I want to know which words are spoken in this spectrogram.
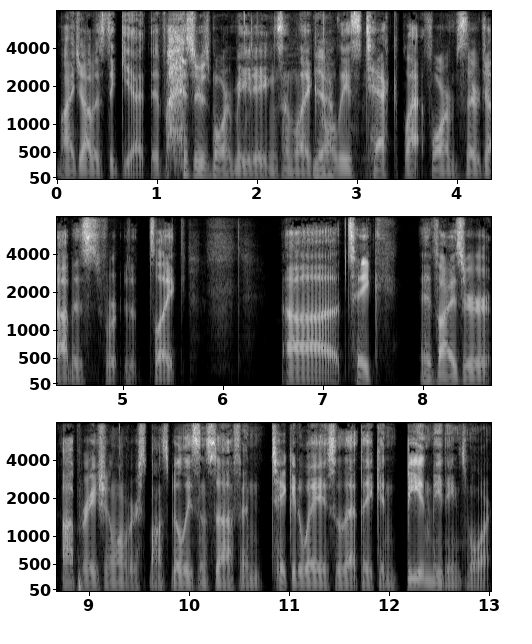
My job is to get advisors more meetings and like Yeah. all these tech platforms, their job is for it's like uh take advisor operational responsibilities and stuff and take it away so that they can be in meetings more.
